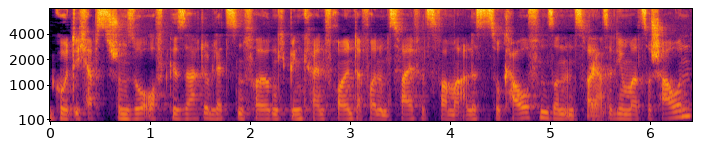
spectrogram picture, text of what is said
Gut, ich habe es schon so oft gesagt in den letzten Folgen, ich bin kein Freund davon, im Zweifelsfall mal alles zu kaufen, sondern im Zweifelsfall mal zu schauen.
